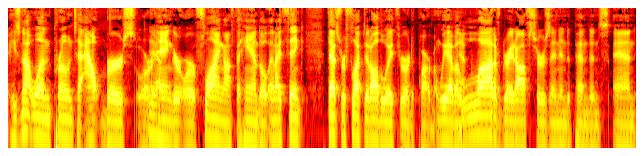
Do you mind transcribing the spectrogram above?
he's not one prone to outbursts or Yeah. anger or flying off the handle. And I think that's reflected all the way through our department. We have a Yeah. lot of great officers in Independence, and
